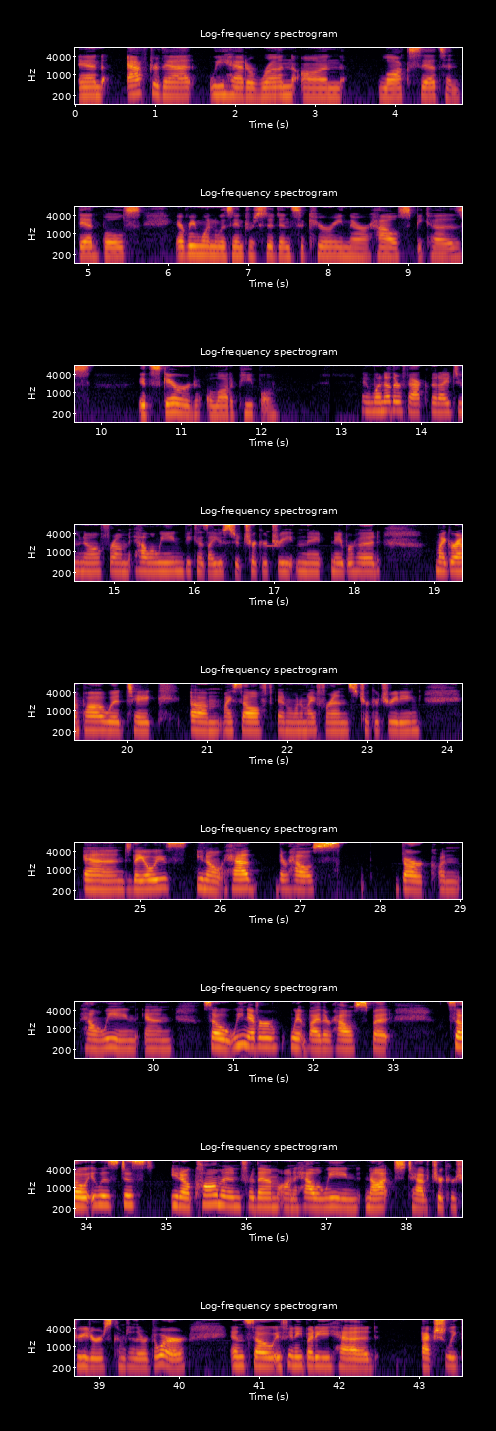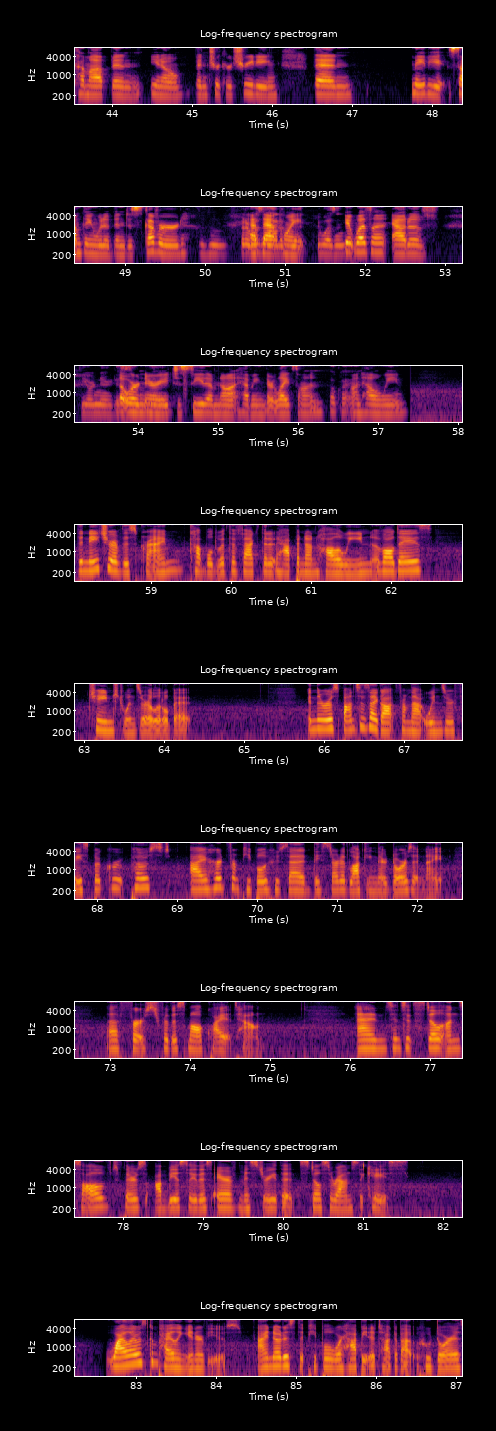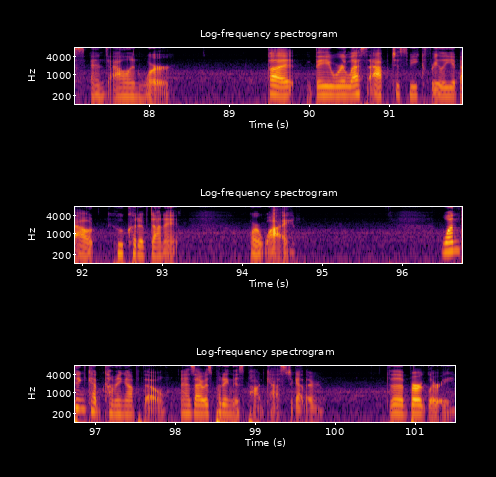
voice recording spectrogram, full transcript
And after that, we had a run on lock sets and deadbolts. Everyone was interested in securing their house because it scared a lot of people. And one other fact that I do know from Halloween, because I used to trick or treat in the neighborhood, my grandpa would take um, myself and one of my friends trick or treating, and they always, you know, had their house dark on Halloween, and so we never went by their house, but so it was just, you know, common for them on a Halloween not to have trick or treaters come to their door. And so if anybody had actually come up and, you know, been trick or treating, then maybe something would have been discovered mm-hmm. at that point. The, it wasn't it wasn't out of the ordinary the ordinary see, to see them not having their lights on okay. on Halloween. The nature of this crime, coupled with the fact that it happened on Halloween of all days, changed Windsor a little bit. In the responses I got from that Windsor Facebook group post, I heard from people who said they started locking their doors at night, a first for the small, quiet town. And since it's still unsolved, there's obviously this air of mystery that still surrounds the case. While I was compiling interviews, I noticed that people were happy to talk about who Doris and Allen were. But they were less apt to speak freely about who could have done it or why. One thing kept coming up, though, as I was putting this podcast together the burglary.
